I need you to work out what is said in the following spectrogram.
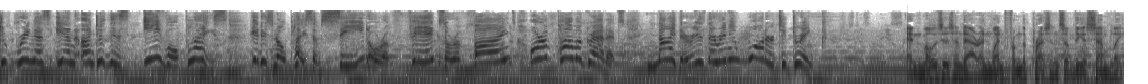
to bring us in unto this evil place? It is no place of seed, or of figs, or of vines, or of pomegranates, neither is there any water to drink. And Moses and Aaron went from the presence of the assembly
